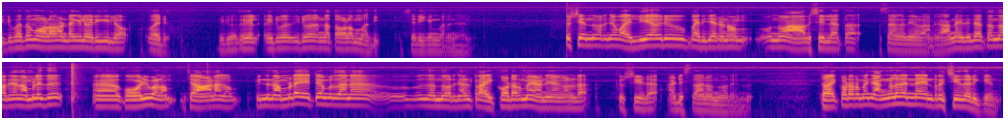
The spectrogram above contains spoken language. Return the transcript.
ഇരുപത് മുളം ഉണ്ടെങ്കിൽ ഒരു കിലോ വരും. ഇരുപത് കിലോ ഇരുപത് ഇരുപതെണ്ണത്തോളം മതി ശരിക്കും പറഞ്ഞാൽ. കൃഷി എന്ന് പറഞ്ഞാൽ വലിയ ഒരു പരിചരണം ഒന്നും ആവശ്യമില്ലാത്ത സംഗതികളാണ്. കാരണം ഇതിന്റെ അകത്തെന്ന് പറഞ്ഞാൽ നമ്മളിത് കോഴിവളം ചാണകം പിന്നെ നമ്മുടെ ഏറ്റവും പ്രധാന ഇതെന്ന് പറഞ്ഞാൽ ട്രൈക്കോഡർമയാണ് ഞങ്ങളുടെ കൃഷിയുടെ അടിസ്ഥാനം എന്ന് പറയുന്നത്. ട്രൈക്കോഡർമ ഞങ്ങൾ തന്നെ എൻറിച്ച് ചെയ്തെടുക്കുകയാണ്.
